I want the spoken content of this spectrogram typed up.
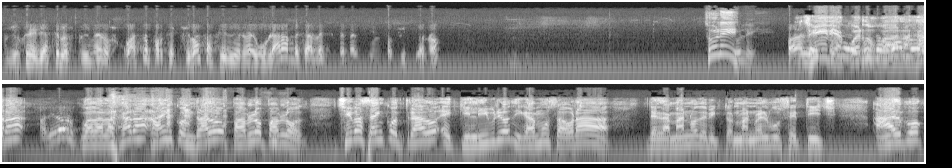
Pues yo creería que los primeros cuatro, porque Chivas ha sido irregular a pesar de que esté en el quinto sitio, ¿no? ¡Zuli! sí, de acuerdo. Guadalajara, Guadalajara ha encontrado, Pablo, Pablo, Chivas ha encontrado equilibrio, digamos, ahora de la mano de Víctor Manuel Bucetich. Algo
